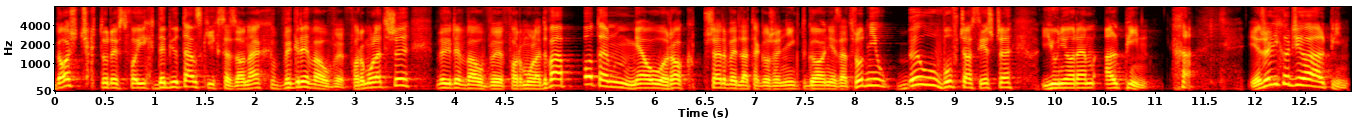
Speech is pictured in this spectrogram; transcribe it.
gość, który w swoich debiutanckich sezonach wygrywał w Formule 3, wygrywał w Formule 2, potem miał rok przerwy, dlatego że nikt go nie zatrudnił. Był wówczas jeszcze juniorem Alpine. Ha. Jeżeli chodzi o Alpine,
